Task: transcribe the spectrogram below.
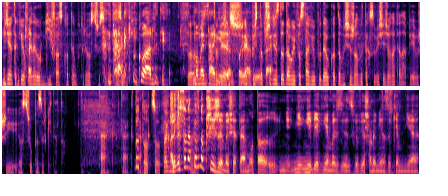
Widziałem takiego fajnego gifa z kotem, który ostrzy sobie tak, pazurki. Tak, dokładnie. To, Momentalnie to, wiesz, się pojawił, Jakbyś to tak. przyniósł do domu i postawił pudełko, to myślę, że on by tak sobie siedział na kanapie już i ostrzył pazurki na to. Tak, tak. No tak. to co? Ale wiesz to na pewno przyjrzymy się temu, to nie, nie biegniemy z, z wywieszonym językiem, nie.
